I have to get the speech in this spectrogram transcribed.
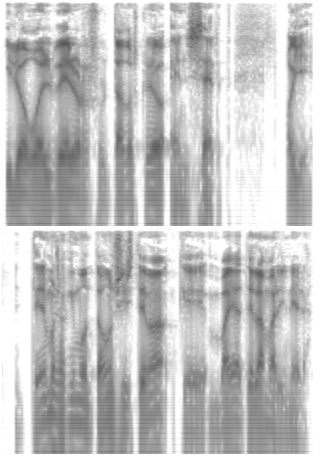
y luego el ver los resultados, creo, en CERT. Oye, tenemos aquí montado un sistema que vaya tela marinera.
